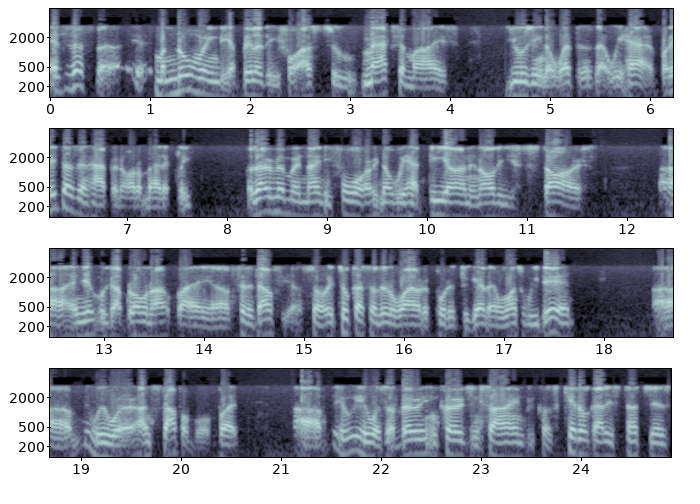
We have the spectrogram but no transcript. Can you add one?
It's just uh, maneuvering the ability for us to maximize using the weapons that we have, but it doesn't happen automatically. Because I remember in '94, you know, we had Deion and all these stars, uh, and yet we got blown out by uh, Philadelphia. So it took us a little while to put it together, and once we did, uh, we were unstoppable. But uh, it, it was a very encouraging sign because Kittle got his touches.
